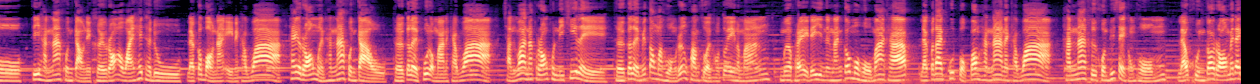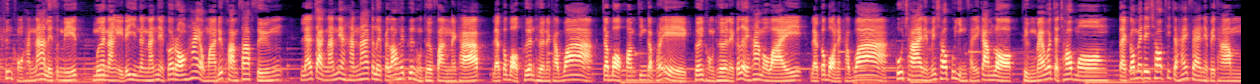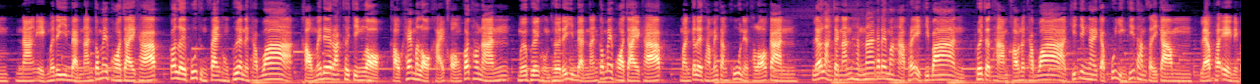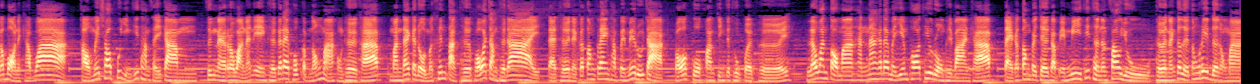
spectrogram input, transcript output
ที่ฮันน่าคนเก่าเนี่ยเคยร้องเอาไว้ให้เธอดู แล้วก็บอกนางเอกนะครับว่าให้ร้องเหมือนฮันน่าคนเก่า เธอก็เลยพูดออกมานะครับว่า ฉันว่านักร้องคนนี้ขี้เหร่เธอก็เลยไม่ต้องมาห่วงเรื่องความสวยของตัวเองละมั้ง เมื่อพระเอกได้ยินดังนั้นก็โมโหมากครับ แล้วก็ได้พูดปกป้องฮันน่านะครับว่าฮันน่าคือคนพิเศษของผม แล้วคุณก็ร้องไม่ได้ครึ่งของฮันน่าเลยสักนิด เมื่อนางเอกได้ยินดังนั้นเนี่ยก็ร้องไห้ออกมาด้วยความซาบซึ้ง แล้วจากนั้นเนี่ยฮันน่าก็เลยไปเล่าให้เพื่อนของเธอฟังนะครับ แล้วก็บอกเพื่อนเธอนะครับว่าจะบอกความจริงกับพระเอก เพื่อนของเธอเนี่ยก็เลยห้ามเอาไว้ แล้วก็บอกนะครับว่าผู้ชายเนี่ยไม่ชอบผู้หญิงสัญญกรรมหรอก ถึงแม้ว่าจะชอบมอง แต่ก็ไม่ได้ชอบที่จะให้แฟนเนี่ยไปทำนางเอกไม่ได้ยินแบบนั้นก็ไม่พอใจครับ ก็เลยพูดถึงแฟนของเพื่อนนะครับว่า เขาไม่ได้รักเธอจริงหรอก เขาแค่มาหลอกขายของก็เท่านั้น เมื่อเพื่อนของเธอได้ยินแบบนั้นก็ไม่พอใจครับ มันก็เลยทำให้ทั้งคู่เนี่ยทะเลาะกันแล้วหลังจากนั้นฮันน่าก็ได้มาหาพระเอกที่บ้าน เพื่อจะถามเขานะครับว่าคิดยังไงกับผู้หญิงที่ทำศัลยกรรม แล้วพระเอกเนี่ยก็บอกนะครับว่า เขาไม่ชอบผู้หญิงที่ทำศัลยกรรม ซึ่งในระหว่างนั้นเองเธอก็ได้พบกับน้องหมาของเธอครับ มันได้กระโดดมาขึ้นตักเธอเพราะว่าจำเธอได้ แต่เธอเนี่ยก็ต้องแกล้งทำเป็นไม่รู้จัก เพราะว่ากลัวความจริงจะถูกเปิดเผยแล้ววันต่อมาฮันน่าก็ได้มาเยี่ยมพ่อที่โรงพยาบาลครับ แต่ก็ต้องไปเจอกับเอมมี่ที่เธอนั้นเฝ้าอยู่ เธอนั้นก็เลยต้องรีบเดินออกมา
